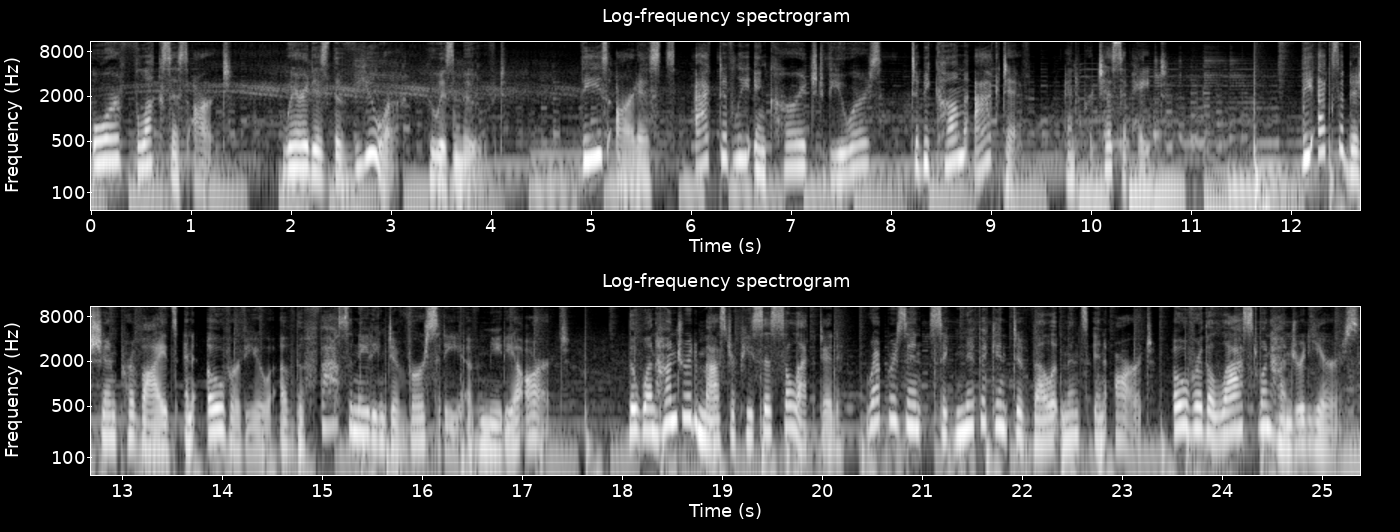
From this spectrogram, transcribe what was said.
Or fluxus art, where it is the viewer who is moved. These artists actively encouraged viewers to become active and participate. The exhibition provides an overview of the fascinating diversity of media art. The 100 masterpieces selected represent significant developments in art over the last 100 years.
